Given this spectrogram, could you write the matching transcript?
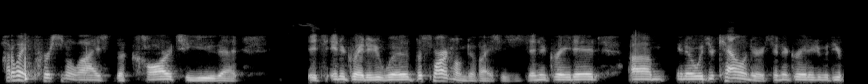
how do I personalize the car to you that it's integrated with the smart home devices. It's integrated, um, you know, with your calendar. It's integrated with your,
